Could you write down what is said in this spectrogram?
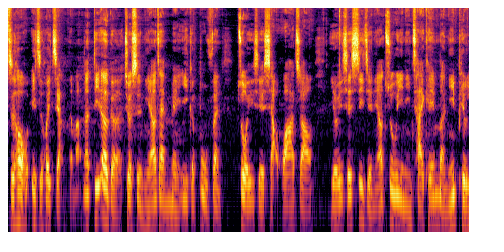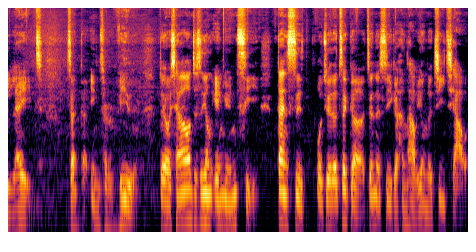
之后一直会讲的嘛。那第二个就是你要在每一个部分做一些小花招，有一些细节你要注意，你才可以 manipulate。整个 interview，对我想要就是用言云起，但是我觉得这个真的是一个很好用的技巧。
